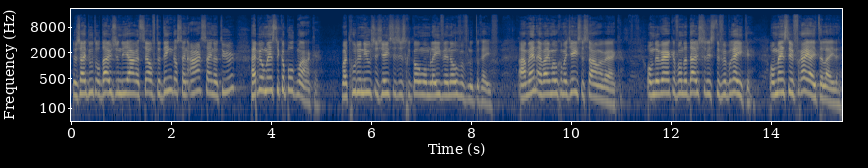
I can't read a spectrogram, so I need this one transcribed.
Dus hij doet al duizenden jaren hetzelfde ding, dat is zijn aard, zijn natuur. Hij wil mensen kapot maken. Maar het goede nieuws is, Jezus is gekomen om leven in overvloed te geven. Amen. En wij mogen met Jezus samenwerken. Om de werken van de duisternis te verbreken. Om mensen in vrijheid te leiden.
